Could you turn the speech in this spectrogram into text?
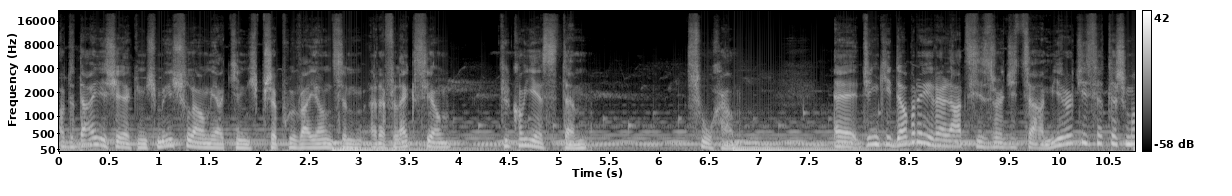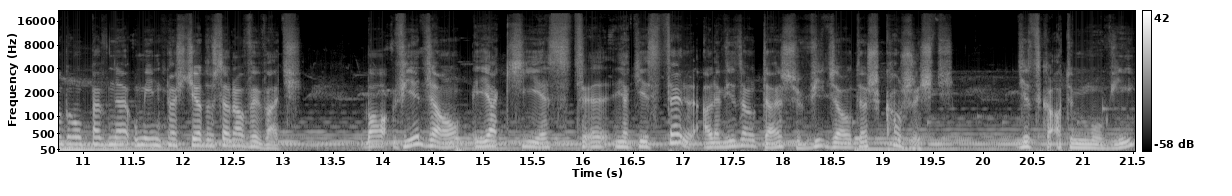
oddaję się jakimś myślom, jakimś przepływającym refleksjom, tylko jestem, słucham. E, dzięki dobrej relacji z rodzicami, rodzice też mogą pewne umiejętności odwzorowywać, bo wiedzą, jaki jest, e, jaki jest cel, ale wiedzą też, widzą też korzyść. Dziecko o tym mówi,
